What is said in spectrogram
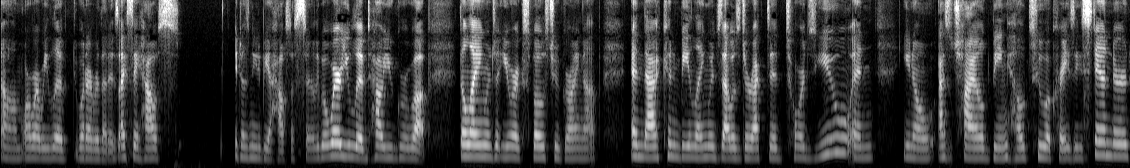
um, or where we lived, whatever that is. I say house, it doesn't need to be a house necessarily, but where you lived, how you grew up, the language that you were exposed to growing up. And that can be language that was directed towards you and, you know, as a child being held to a crazy standard,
